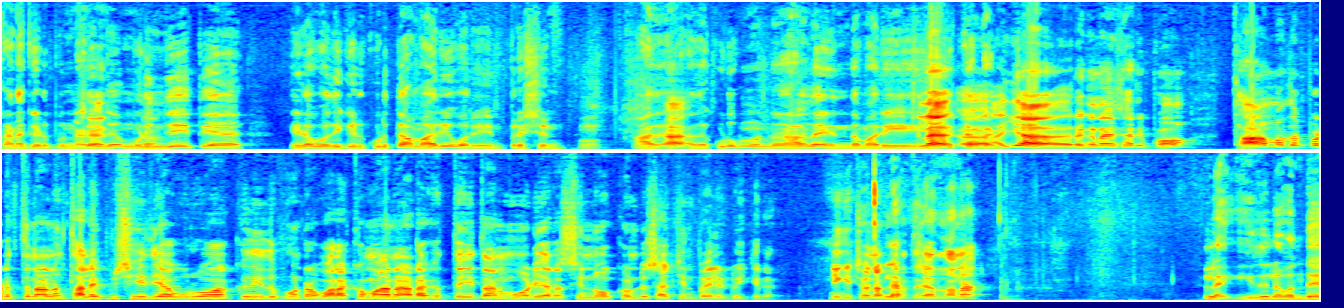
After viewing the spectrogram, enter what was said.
கணக்கெடுப்பு நடந்து முடிஞ்சு தே இடஒதுக்கீடு கொடுத்தா மாதிரி ஒரு இம்ப்ரெஷன் அதை அதை கொடுக்கணுன்றதுனால தான் இந்த மாதிரி ஐயா ரங்கநாயக் சார் இப்போ தாமதப்படுத்தினாலும் தலைப்பு செய்தியா உருவாக்குது இது போன்ற வழக்கமான அடகத்தை தான் மோடி அரசின் என்று சச்சின் பைலட் வைக்கிறார். நீங்க சொன்ன கருத்து சரிதானா இல்லை இதில் வந்து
